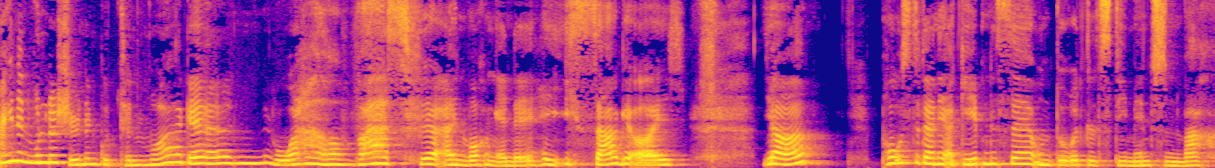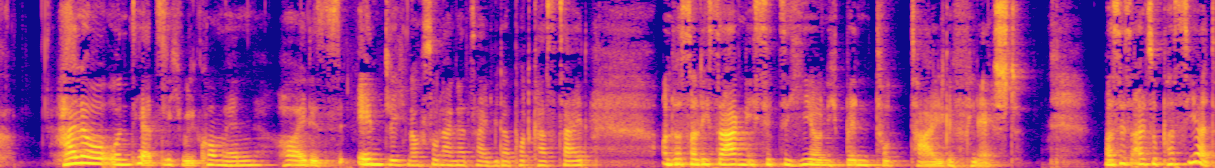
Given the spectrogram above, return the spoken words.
Einen wunderschönen guten Morgen. Wow, was für ein Wochenende. Hey, ich sage euch, ja, poste deine Ergebnisse und du rüttelst die Menschen wach. Hallo und herzlich willkommen. Heute ist endlich nach so langer Zeit wieder Podcast-Zeit. Und was soll ich sagen? Ich sitze hier und ich bin total geflasht. Was ist also passiert?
